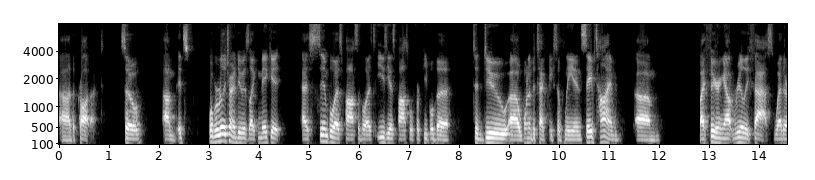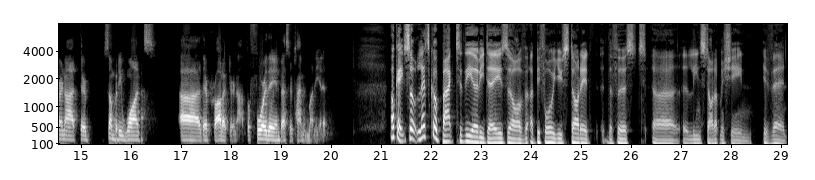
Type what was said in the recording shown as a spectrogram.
uh, the product. So um, it's what we're really trying to do is like make it as simple as possible, as easy as possible for people to to do uh, one of the techniques of lean and save time um, by figuring out really fast whether or not they somebody wants uh, their product or not before they invest their time and money in it. Okay, so let's go back to the early days of uh, before you started the first uh, Lean Startup Machine event.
